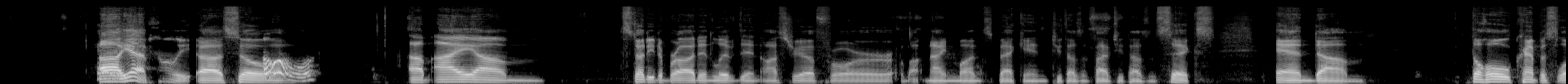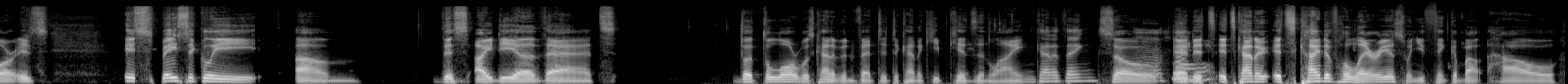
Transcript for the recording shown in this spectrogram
Uh, yeah, absolutely. Uh, so Oh, um, I um, studied abroad and lived in Austria for about nine months back in 2005, 2006. And um, the whole Krampus lore is it's basically um, this idea that the the lore was kind of invented to kind of keep kids in line kind of thing. So mm-hmm. and it's it's kind of it's kind of hilarious when you think about how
